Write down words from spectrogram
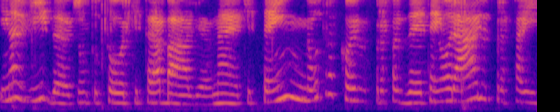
e na vida de um tutor que trabalha, né, que tem outras coisas para fazer, tem horários para sair,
